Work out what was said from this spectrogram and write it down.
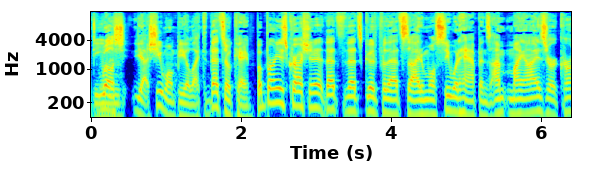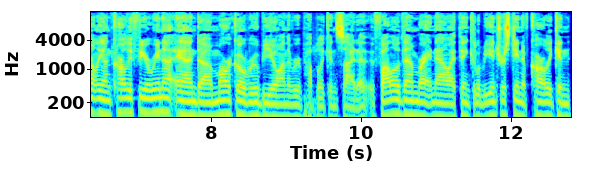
demon. Well, she, yeah, she won't be elected. That's okay. But Bernie's crushing it. That's that's good for that side, and we'll see what happens. I'm, my eyes are currently on Carly Fiorina and uh, Marco Rubio on the Republican side. I follow them right now. I think it'll be interesting if Carly can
